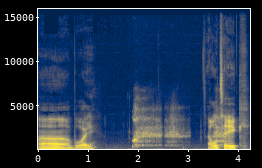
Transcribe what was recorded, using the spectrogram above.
Oh boy. I will take.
